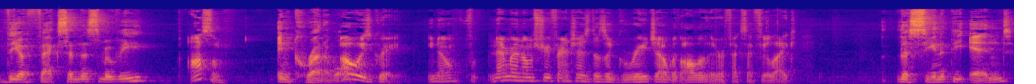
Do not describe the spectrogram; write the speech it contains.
The effects in this movie, Awesome. incredible. Always great. You know, Nightmare on Elm Street franchise does a great job with all of their effects, I feel like. The scene at the end,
